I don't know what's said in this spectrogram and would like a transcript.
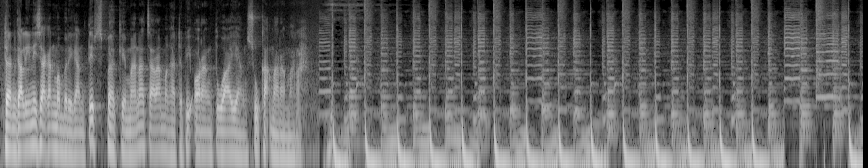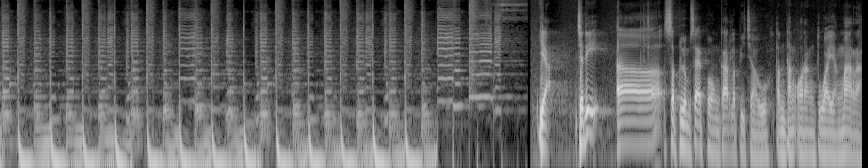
Dan kali ini saya akan memberikan tips bagaimana cara menghadapi orang tua yang suka marah-marah. Jadi uh, sebelum saya bongkar lebih jauh tentang orang tua yang marah,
